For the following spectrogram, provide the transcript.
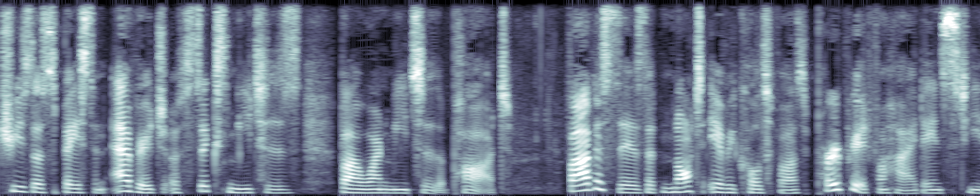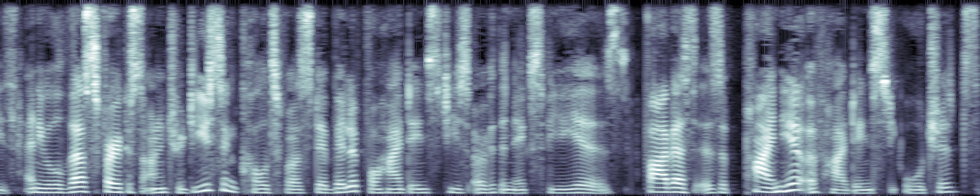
trees are spaced an average of 6 meters by 1 meter apart. Fivers says that not every cultivar is appropriate for high densities, and he will thus focus on introducing cultivars developed for high densities over the next few years. Fivers is a pioneer of high density orchards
